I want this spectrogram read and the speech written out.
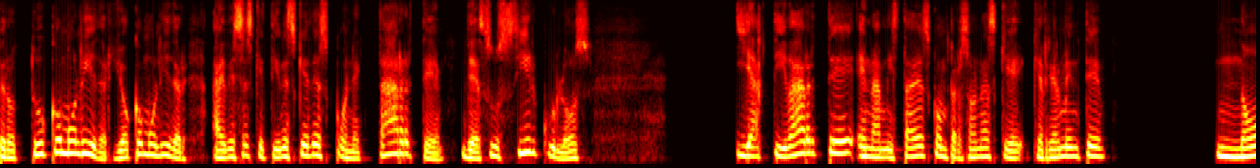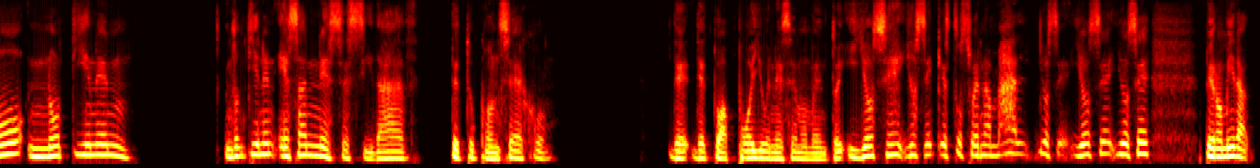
pero tú como líder, yo como líder, hay veces que tienes que desconectarte de sus círculos y activarte en amistades con personas que, que realmente no, no tienen, no tienen esa necesidad de tu consejo, de, de, tu apoyo en ese momento. Y yo sé, yo sé que esto suena mal, yo sé, yo sé, yo sé, pero mira,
